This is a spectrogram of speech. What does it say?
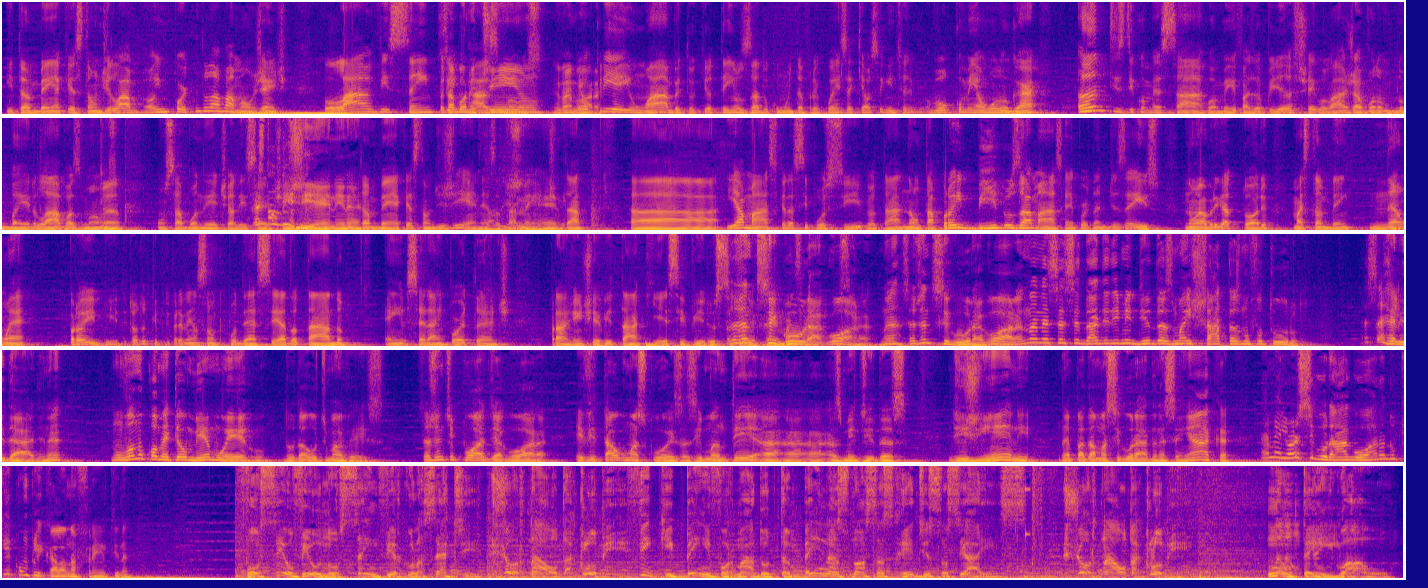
E também a questão de lavar. O importante é lavar a mão, gente. Lave sempre Sabonetinho as mãos. E vai embora. Eu criei um hábito que eu tenho usado com muita frequência, que é o seguinte: eu vou comer em algum lugar, antes de começar a comer e fazer o pedido, eu chego lá, já vou no, no banheiro, lavo as mãos é. com sabonete ali questão certinho. Questão de higiene, né? Também é questão de higiene, questão exatamente, de higiene. tá? Ah, e a máscara, se possível, tá? Não tá proibido usar máscara, é importante dizer isso. Não é obrigatório, mas também não é proibido. E todo tipo de prevenção que puder ser adotado é, será importante para a gente evitar que esse vírus se, se a gente segura agora, né? Se a gente segura agora, não há necessidade de medidas mais chatas no futuro. Essa é a realidade, né? Não vamos cometer o mesmo erro do da última vez. Se a gente pode agora evitar algumas coisas e manter a, a, as medidas de higiene, né, para dar uma segurada nessa enhaca, é melhor segurar agora do que complicar lá na frente, né? Você ouviu no 100,7 Jornal da Clube. Fique bem informado também nas nossas redes sociais. Jornal da Clube. Não tem igual.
